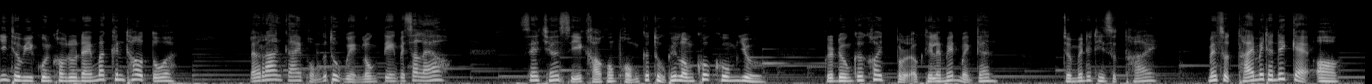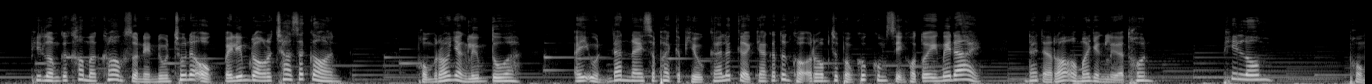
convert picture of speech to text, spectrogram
ยิ่งทวีคูณความรุนแรงมากขึ้นเท่าตัว และร่างกายผมก็ถูกเหวี่ยงลงเตียงไปซะแล้ว เสื้อเชิ้ตสีขาวของผมก็ถูกพี่ลมควบคุมอยู่ กระดุมก็ค่อยปลดออกทีละเม็ดเหมือนกันจนไม่ได้ทีสุดท้ายแม้สุดท้ายไม่ทันได้แกะออก พี่ลมก็เข้ามาครอบส่วนเด่นนูนช่วงหน้าอกไปลิ้มลองรสชาติซะก่อน ผมร้องอย่างลืมตัว ไออุ่นด้านในสัมผัสกับผิวกายและเกิดการกระตุ้นของอารมณ์จนผมควบคุมเสียงของตัวเองไม่ได้ ได้แต่ร้องออกมาอย่างเหลือทน พี่ลม ผม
